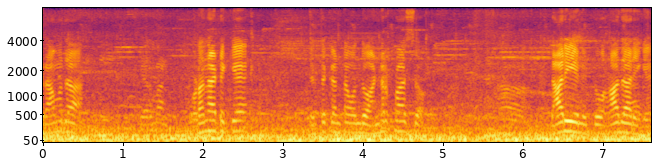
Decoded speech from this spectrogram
ಗ್ರಾಮದ ಒಡನಾಟಕ್ಕೆ ಇರ್ತಕ್ಕಂಥ ಒಂದು ಅಂಡರ್ ಪಾಸ್ ದಾರಿ ಏನಿತ್ತು, ಆ ದಾರಿಗೆ,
